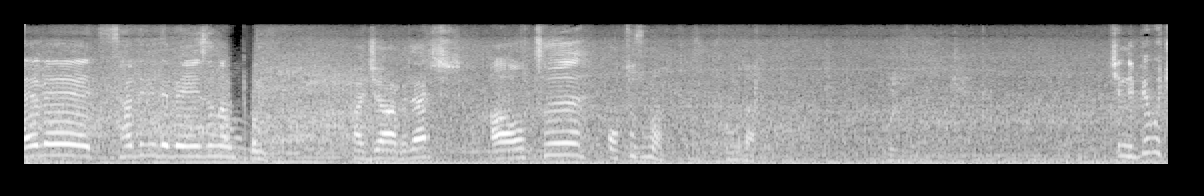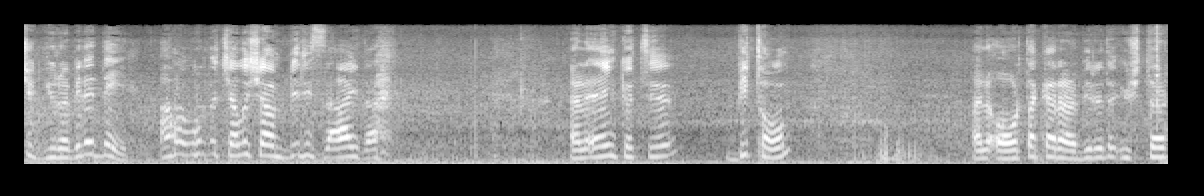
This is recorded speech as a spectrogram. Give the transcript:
Evet, hadi bir de benzin alalım. Hacı abiler 6.30 mu burada? Şimdi bir buçuk euro bile değil. Ama burada çalışan birisi ayda yani en kötü bir ton hani orta karar biri de 3-4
